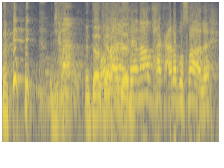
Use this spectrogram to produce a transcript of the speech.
جحا. أنت والله يا أخي أنا أضحك على أبو صالح.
